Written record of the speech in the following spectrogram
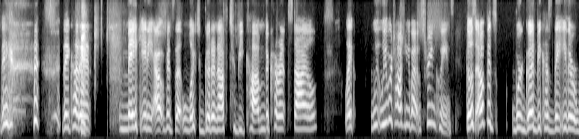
They they couldn't make any outfits that looked good enough to become the current style. Like we, we were talking about in Scream Queens, those outfits were good because they either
